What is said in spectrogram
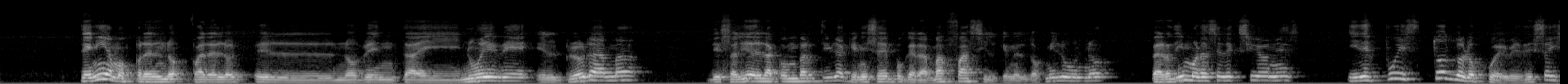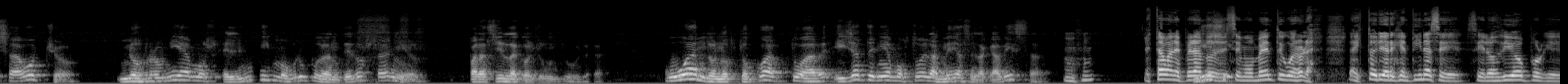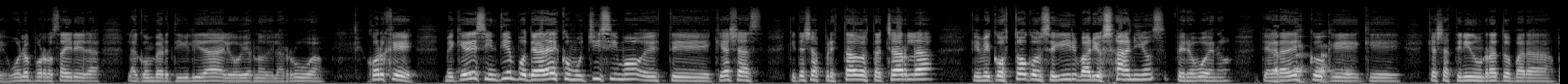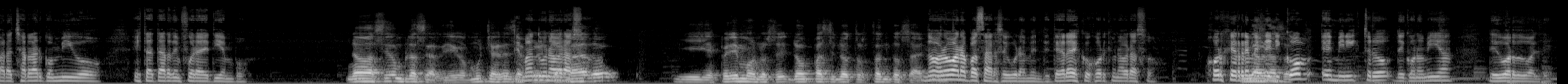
teníamos para el, el, el 99 el programa de salida de la convertible, que en esa época era más fácil que en el 2001, perdimos las elecciones y después todos los jueves de 6 a 8 nos reuníamos el mismo grupo durante dos años para hacer la coyuntura. Cuando nos tocó actuar y ya teníamos todas las medidas en la cabeza. Estaban esperando desde ese momento y bueno, la, historia argentina se, se, los dio porque voló por los aires la, la convertibilidad del gobierno de la Rúa. Jorge, me quedé sin tiempo, te agradezco muchísimo este, que, hayas, que te hayas prestado a esta charla, que me costó conseguir varios años, pero bueno, te agradezco que, que, hayas tenido un rato para, para charlar conmigo esta tarde en Fuera de Tiempo. No, ha sido un placer, Diego. Muchas gracias. Te mando un abrazo. Y esperemos no, no pasen otros tantos años. No, no van a pasar seguramente. Te agradezco, Jorge. Un abrazo. Jorge Remes Lenikov es ministro de Economía de Eduardo Dualde.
